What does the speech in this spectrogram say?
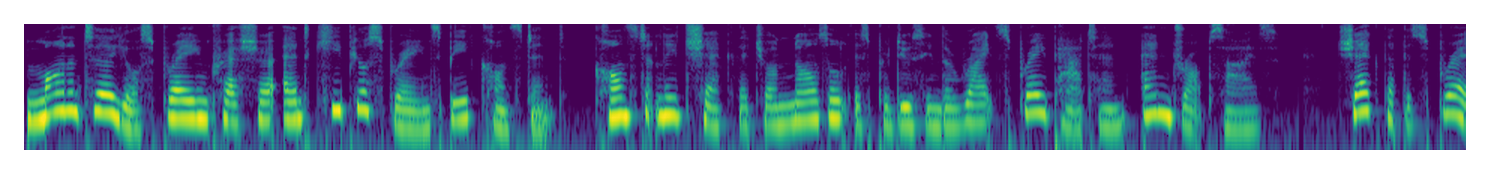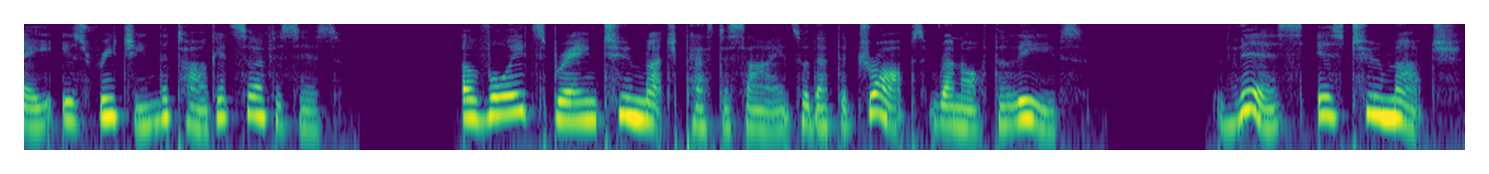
Monitor your spraying pressure and keep your spraying speed constant. Constantly check that your nozzle is producing the right spray pattern and drop size. Check that the spray is reaching the target surfaces. Avoid spraying too much pesticide so that the drops run off the leaves. This is too much.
